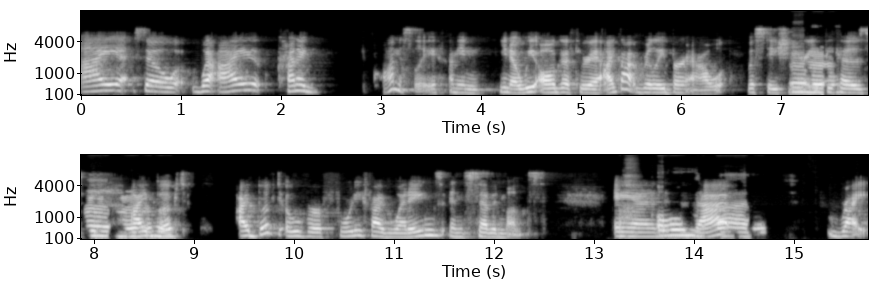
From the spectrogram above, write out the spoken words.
I so what I kind of honestly, I mean, you know, we all go through it. I got really burnt out with stationary mm-hmm. because mm-hmm. I booked I booked over 45 weddings in 7 months. And oh that God. right.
